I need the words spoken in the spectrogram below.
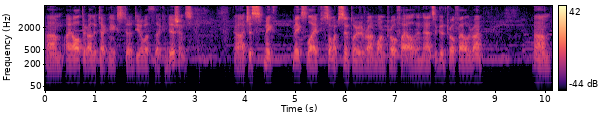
Um, I alter other techniques to deal with the conditions. Uh, it just makes makes life so much simpler to run one profile, and that's a good profile to run. Um,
